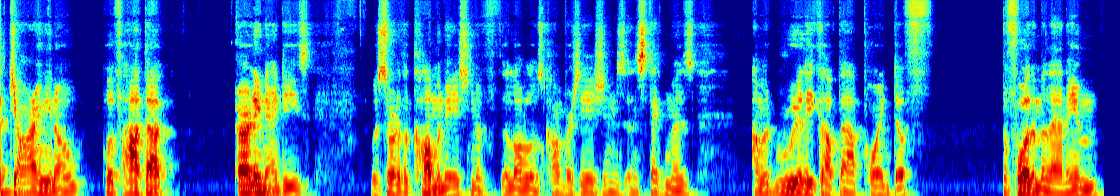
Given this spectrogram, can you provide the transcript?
bit jarring. You know, we've had that early 90s was sort of the culmination of a lot of those conversations and stigmas. And would really got that point of before the millennium.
